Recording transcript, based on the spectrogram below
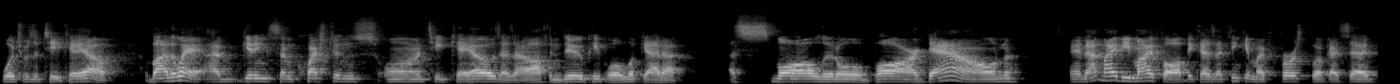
which was a TKO. By the way, I'm getting some questions on TKOs, as I often do. People look at a, a small little bar down, and that might be my fault because I think in my first book I said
